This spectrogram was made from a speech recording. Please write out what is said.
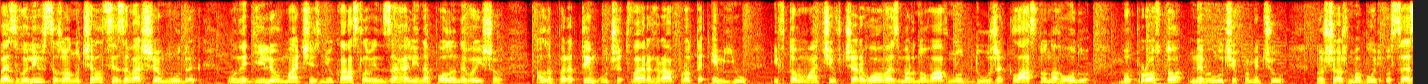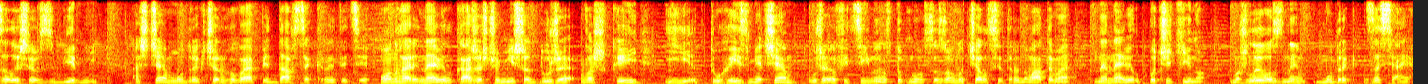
Без голів сезону Челсі завершив Мудрик. У неділю в матчі з Ньюкасло він взагалі на поле не вийшов, але перед тим у четвер грав проти МЮ. І в тому матчі вчергове змарнував ну дуже класну нагоду, бо просто не влучив по м'ячу. Ну що ж, мабуть, усе залишив в збірній. А ще Мудрик чергове піддався критиці. Он Гаррі Невіл каже, що Міша дуже важкий і тугий з м'ячем. Уже офіційно наступного сезону Челсі тренуватиме не Невіл, Почетіно. Можливо, з ним Мудрик засяє.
